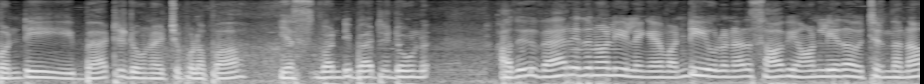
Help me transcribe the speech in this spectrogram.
வண்டி பேட்ரி டவுன் ஆயிடுச்சு போலப்பா. எஸ் வண்டி பேட்ரி டவுனு அது வேறு எதுனாலும் இல்லைங்க. வண்டி இவ்வளோ நேரம் சாவி ஆன்லேயே தான் வச்சுருந்தேன்னா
